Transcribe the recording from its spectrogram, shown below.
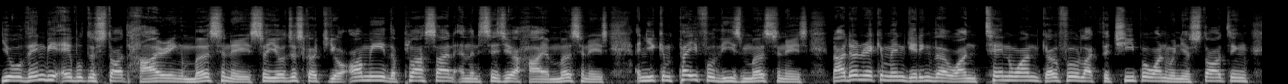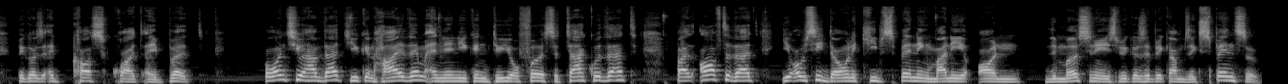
you'll then be able to start hiring mercenaries. So you'll just go to your army, the plus sign, and then it says you hire mercenaries. And you can pay for these mercenaries. Now, I don't recommend getting the 110 one. Go for like the cheaper one when you're starting because it costs quite a bit. But once you have that, you can hire them and then you can do your first attack with that. But after that, you obviously don't want to keep spending money on the mercenaries because it becomes expensive.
